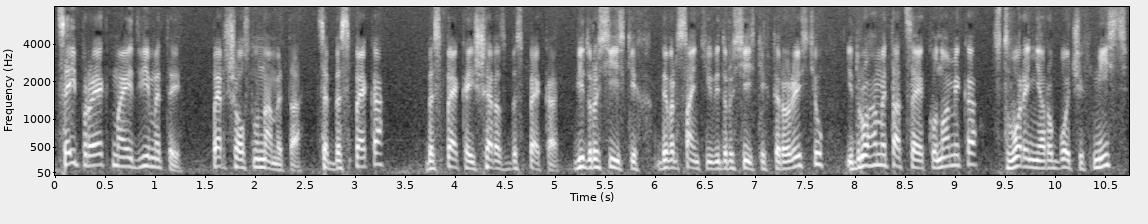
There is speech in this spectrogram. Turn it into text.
Цей проект має дві мети. Перша основна мета це безпека. Безпека і ще раз безпека від російських диверсантів, від російських терористів. І друга мета це економіка, створення робочих місць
